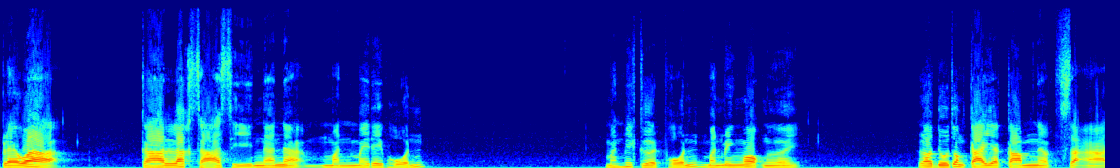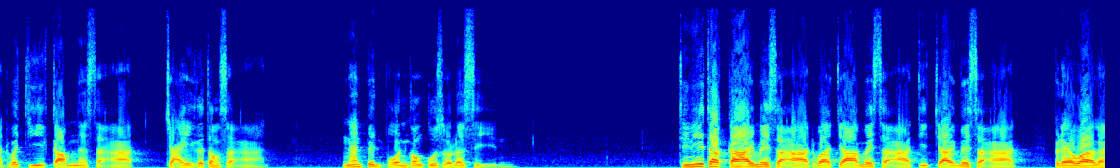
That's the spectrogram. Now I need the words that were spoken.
แปลว่าการรักษาศีลนั้นน่ะ มันไม่ได้ผล มันไม่เกิดผล มันไม่งอกเงย เราดูต้องกายกรรมเนี่ยสะอาดวจีกรรมเนี่ยสะอาดใจก็ต้องสะอาด นั่นเป็นผลของกุศลศีล ทีนี้ถ้ากายไม่สะอาดวาจาไม่สะอาดจิตใจไม่สะอาด แปลว่าอะไร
